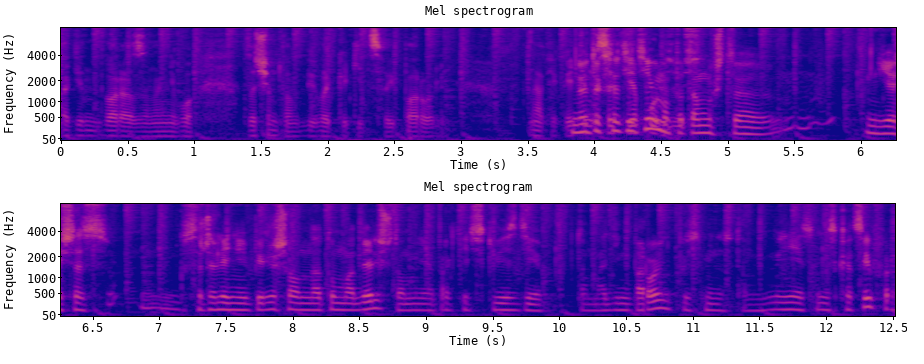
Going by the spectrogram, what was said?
один-два раза на него. Зачем там вбивать какие-то свои пароли? Нафиг. Ну, это, кстати, тема, потому что я сейчас, к сожалению, перешел на ту модель, что у меня практически везде там один пароль плюс-минус, там меняется несколько цифр.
